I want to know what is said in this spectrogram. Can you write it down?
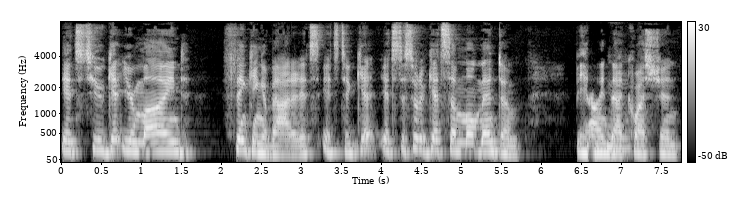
It's to get your mind thinking about it. It's it's to get it's to sort of get some momentum behind mm that mm-hmm. question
